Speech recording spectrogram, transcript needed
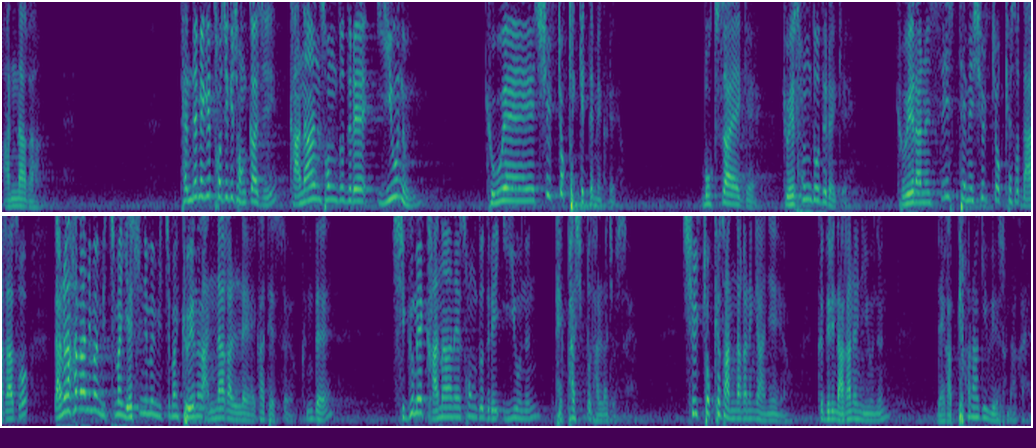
안 나가. 팬데믹이 터지기 전까지 가나안 성도들의 이유는 교회에 실족했기 때문에 그래요. 목사에게, 교회 성도들에게, 교회라는 시스템에 실족해서 나가서 나는 하나님은 믿지만 예수님은 믿지만 교회는 안 나갈래가 됐어요. 근데 지금의 가나안의 성도들의 이유는 180도 달라졌어요. 실족해서 안 나가는 게 아니에요. 그들이 나가는 이유는 내가 편하기 위해서 나가요.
